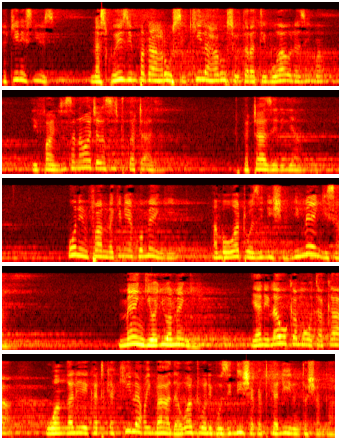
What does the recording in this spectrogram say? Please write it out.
lakini sijuzi na siku hizi mpaka harusi kila harusi utaratibu wao lazima ifanywe. Sasa nawacha na sisi tukataze tukataze hili jambo. Huu ni mfano lakini yako mengi ambao watu wazidisha. Ni mengi sana. Mengi wajua mengi. Yani lau kama utakaa uangalie katika kila ibada watu walivyozidisha katika dini utashangaa.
